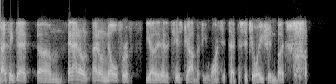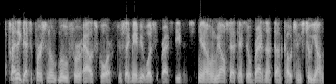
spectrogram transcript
I think that, um, and I don't, I don't know for you know that it's his job if he wants it type of situation, but I think that's a personal move for Alex Cora, just like maybe it was for Brad Stevens. You know, when we all sat there and said, "Well, Brad's not done coaching; he's too young."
